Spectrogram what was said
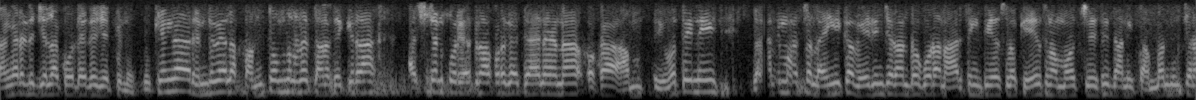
రంగారెడ్డి జిల్లా కోర్టు అయితే చెప్పింది. ముఖ్యంగా రెండు వేల పంతొమ్మిదిలోనే తన దగ్గర అసిస్టెంట్ కొరియోగ్రాఫర్గా జాయిన్ అయిన ఒక యువతిని దాని మాస్టర్ లైంగిక వేధించడంతో కూడా నార్సింగ్ పిఎస్లో కేసు నమోదు చేసి దానికి సంబంధించిన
